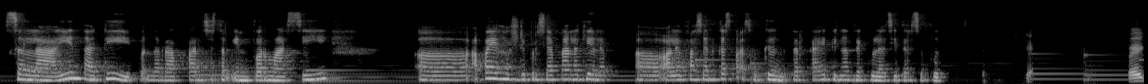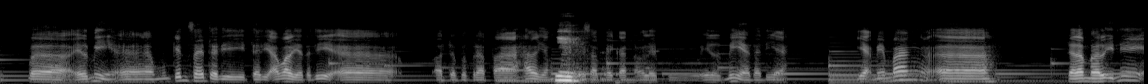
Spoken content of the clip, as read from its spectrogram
selain tadi penerapan sistem informasi, eh, apa yang harus dipersiapkan lagi oleh eh, oleh Fasenkes Pak Sugeng terkait dengan regulasi tersebut? Ya, baik Mbak Elmi, eh, mungkin saya dari dari awal ya tadi eh, ada beberapa hal yang yeah. disampaikan oleh Bu Elmi ya tadi ya. Ya memang eh, dalam hal ini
